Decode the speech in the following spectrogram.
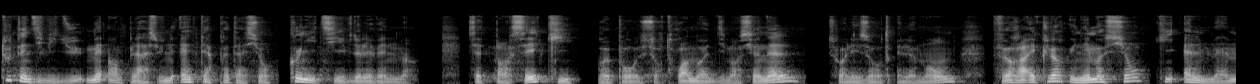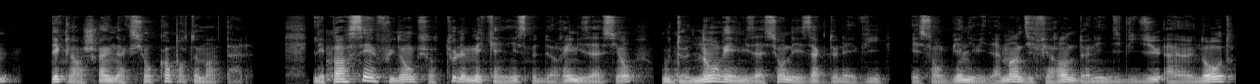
tout individu met en place une interprétation cognitive de l'événement. Cette pensée, qui repose sur trois modes dimensionnels, soit les autres et le monde, fera éclore une émotion qui elle-même déclenchera une action comportementale. Les pensées influent donc sur tout le mécanisme de réalisation ou de non-réalisation des actes de la vie et sont bien évidemment différentes d'un individu à un autre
